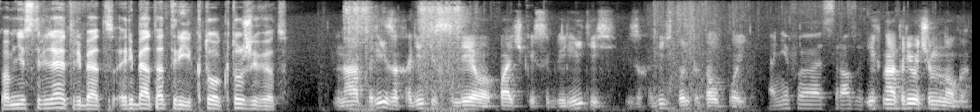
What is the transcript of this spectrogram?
По мне стреляют, ребят. Ребят, А3, кто, кто живет? На А3 заходите слева, пачкой соберитесь и заходите только толпой. Они э, сразу... Их на А3 очень много.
